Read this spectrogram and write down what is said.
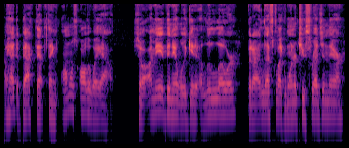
I had to back that thing almost all the way out. So I may have been able to get it a little lower, but I left like one or two threads in there.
